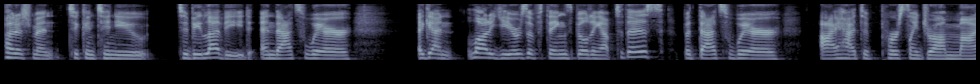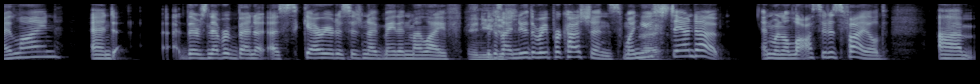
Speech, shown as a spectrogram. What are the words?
punishment to continue to be levied, and that's where again, a lot of years of things building up to this, but that's where I had to personally draw my line. And uh, there's never been a, a scarier decision I've made in my life because I knew the repercussions. When you stand up and when a lawsuit is filed, um,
